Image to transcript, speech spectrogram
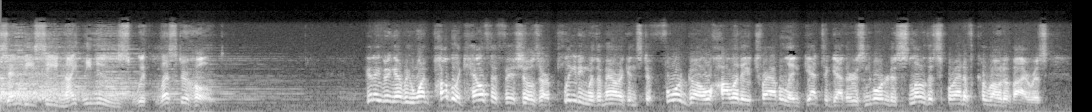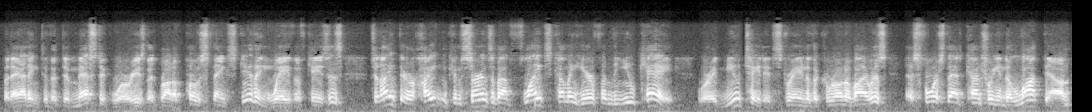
is NBC Nightly News with Lester Holt. Good evening, everyone. Public health officials are pleading with Americans to forego holiday travel and get togethers in order to slow the spread of coronavirus. But adding to the domestic worries that brought a post Thanksgiving wave of cases, tonight there are heightened concerns about flights coming here from the UK, where a mutated strain of the coronavirus has forced that country into lockdown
